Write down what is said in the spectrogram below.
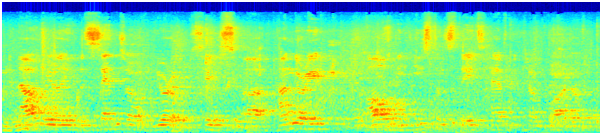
And now we're in the center of Europe, since uh, Hungary and all the eastern states have become part of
